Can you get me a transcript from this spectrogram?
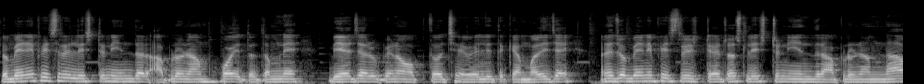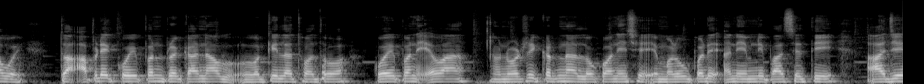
જો બેનિફિશરી લિસ્ટની અંદર આપણું નામ હોય તો તમને બે હજાર રૂપિયાનો હપ્તો છે વહેલી તકે મળી જાય. અને જો બેનિફિશરી સ્ટેટસ લિસ્ટની અંદર આપણું નામ ના હોય, તો આપણે કોઈ પણ પ્રકારના વકીલ અથવા તો કોઈ પણ એવા નોટરી કરનાર લોકોને છે એ મળવું પડે. અને એમની પાસેથી આ જે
